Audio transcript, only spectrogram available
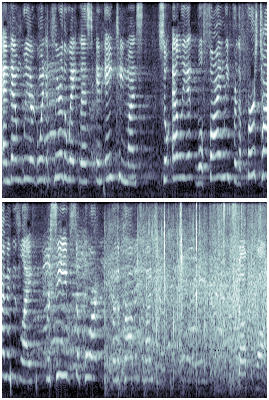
and then we are going to clear the wait list in 18 months so Elliot will finally, for the first time in his life, receive support from the province of Ontario. Stop the clock.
